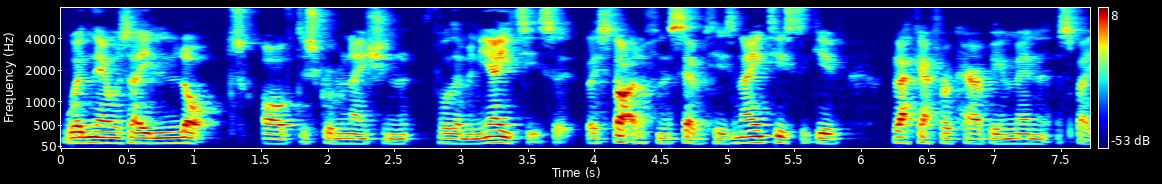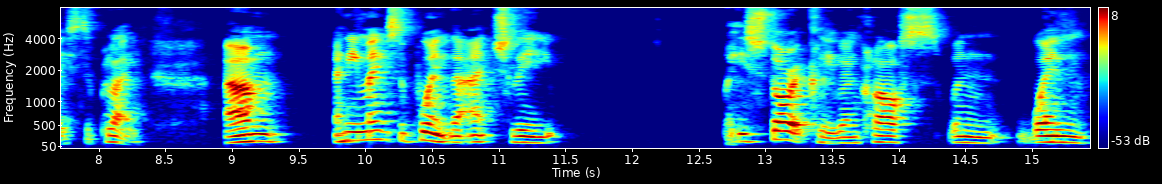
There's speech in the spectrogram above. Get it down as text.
when there was a lot of discrimination for them in the 80s. They started off in the 70s and 80s to give black Afro Caribbean men a space to play. Um, and he makes the point that actually, historically, when class, when when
